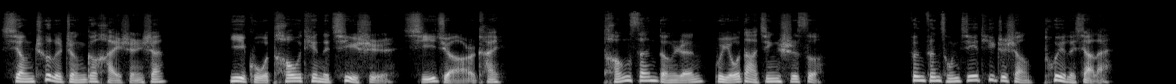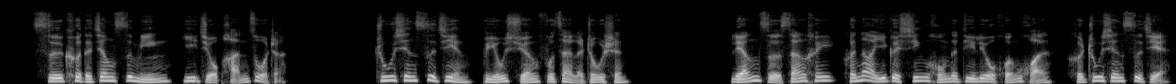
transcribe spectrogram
响彻了整个海神山，一股滔天的气势席卷而开。唐三等人不由大惊失色，纷纷从阶梯之上退了下来。此刻的江思明依旧盘坐着，诛仙四剑不由悬浮在了周身。两紫三黑和那一个猩红的第六魂环和诛仙四剑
